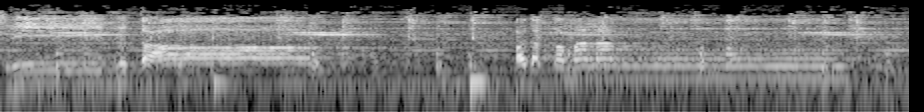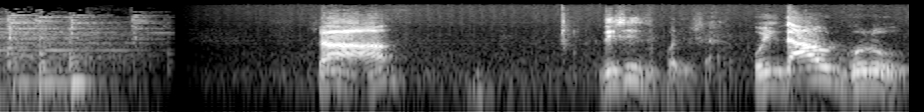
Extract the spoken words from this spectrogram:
श्रीयुता पदकमलम् So, this is the position. Without Guru,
